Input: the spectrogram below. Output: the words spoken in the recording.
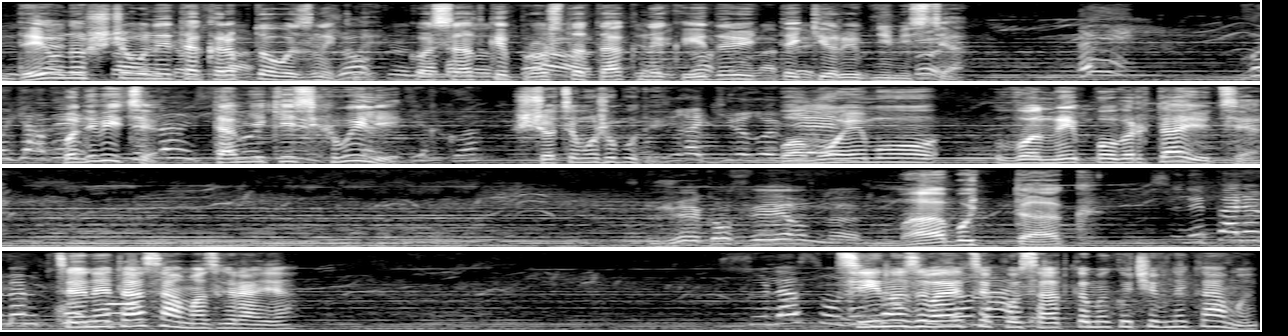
Дивно, що вони так раптово зникли. Косатки просто так не кидають такі рибні місця. Подивіться, там якісь хвилі. Що це може бути? По-моєму, вони повертаються. Мабуть, так. Це не та сама зграя. Ці називаються косатками-кочівниками.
